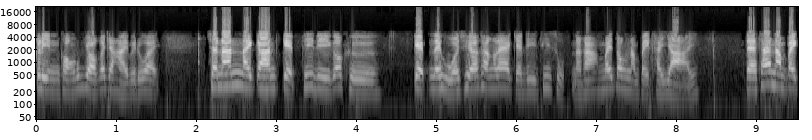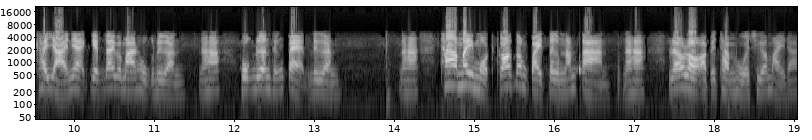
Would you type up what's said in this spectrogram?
กลิ่นของลูกยอก็จะหายไปด้วย ฉะนั้นในการเก็บที่ดีก็คือ เก็บในหัวเชื้อครั้งแรกจะดีที่สุดนะคะ ไม่ต้องนำไปขยาย แต่ถ้านำไปขยายเนี่ยเก็บได้ประมาณหกเดือนนะคะหกเดือนถึงแปดเดือนนะคะถ้าไม่หมดก็ต้องไปเติมน้ำตาลนะคะแล้วเราเอาไปทำหัวเชื้อใหม่ได้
